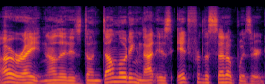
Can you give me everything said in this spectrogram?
Alright, now that it's done downloading, that is it for the setup wizard.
